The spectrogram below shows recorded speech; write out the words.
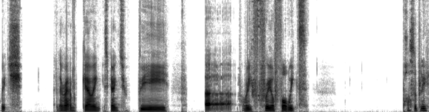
which at the rate I'm going is going to be uh, probably three or four weeks, possibly,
